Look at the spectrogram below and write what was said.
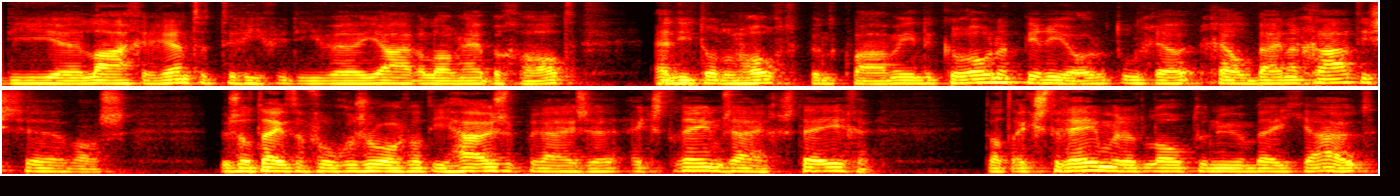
die uh, lage rentetarieven die we jarenlang hebben gehad. En die tot een hoogtepunt kwamen in de coronaperiode toen geld bijna gratis was. Dus dat heeft ervoor gezorgd dat die huizenprijzen extreem zijn gestegen. Dat extreme dat loopt er nu een beetje uit.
